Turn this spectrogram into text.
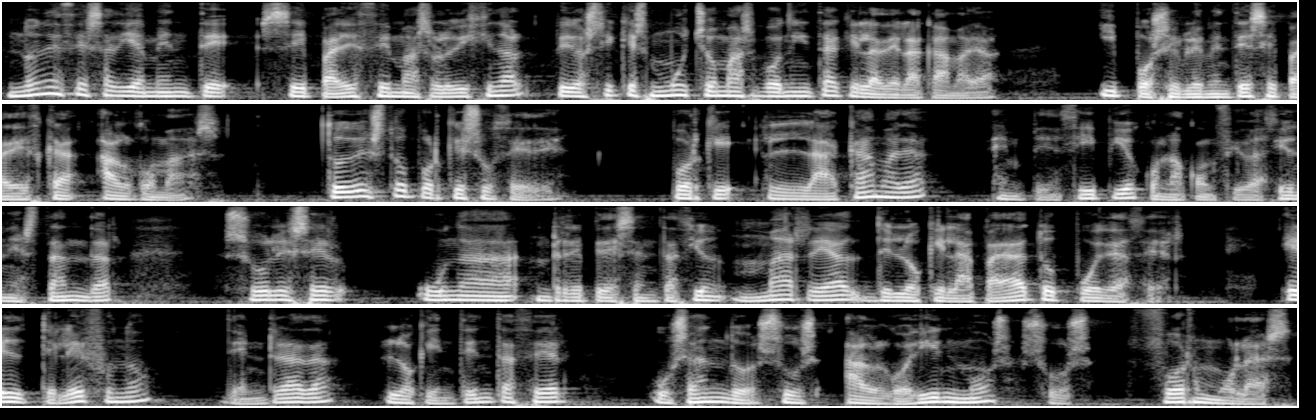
no necesariamente se parece más al original, pero sí que es mucho más bonita que la de la cámara y posiblemente se parezca algo más. Todo esto ¿por qué sucede? Porque la cámara, en principio, con la configuración estándar, suele ser una representación más real de lo que el aparato puede hacer. El teléfono, de entrada, lo que intenta hacer usando sus algoritmos, sus fórmulas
